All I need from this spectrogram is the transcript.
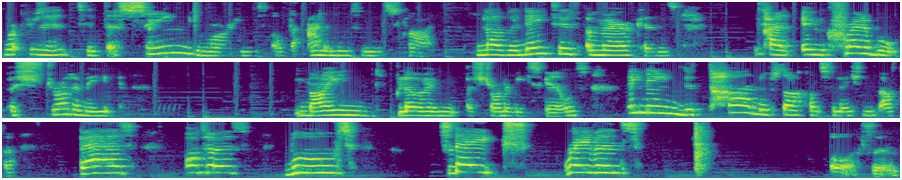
represented the same drawings of the animals in the sky. Now, the Native Americans had incredible astronomy, mind blowing astronomy skills. They named a ton of star constellations after bears, otters, wolves, snakes, ravens. Awesome.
